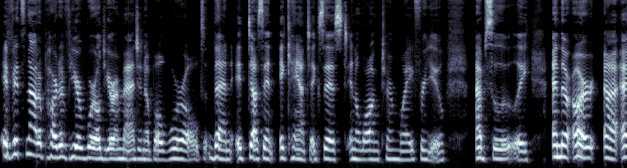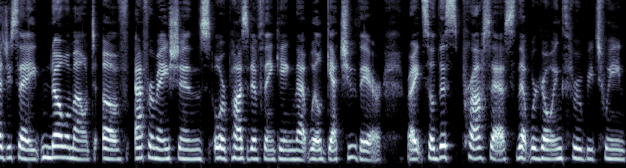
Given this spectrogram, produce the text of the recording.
If it's not a part of your world, your imaginable world, then it doesn't, it can't exist in a long term way for you. Absolutely. And there are, uh, as you say, no amount of affirmations or positive thinking that will get you there, right? So, this process that we're going through between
